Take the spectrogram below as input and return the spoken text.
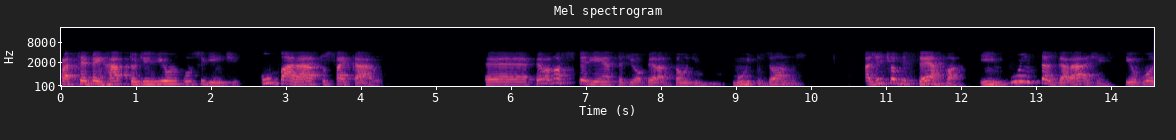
para ser bem rápido, eu diria o, o seguinte: o barato sai caro. É, pela nossa experiência de operação de muitos anos, a gente observa em muitas garagens, eu vou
